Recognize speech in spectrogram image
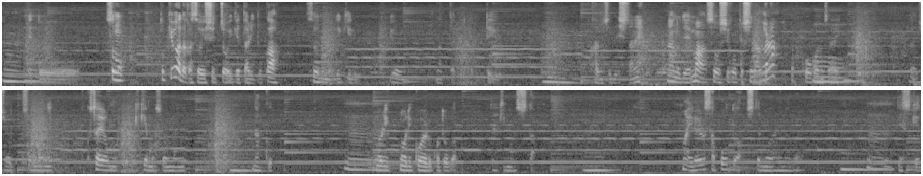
うん。えっと、その時はだからそういう出張行けたりとかそういうのもできるようになったりとかっていう感じでしたね。なのでまあそう仕事しながら抗がん剤大丈夫そんなに副作用も効けもそんなになくうん。乗り乗り越えることができました。まあいろいろサポートはしてもらいながらうん。うんですけど。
